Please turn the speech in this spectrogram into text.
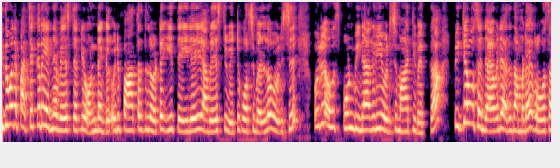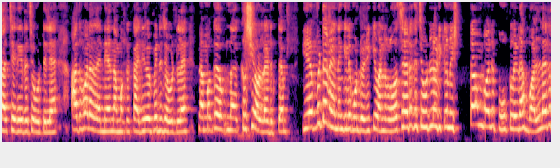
ഇതുപോലെ പച്ചക്കറി അരിഞ്ഞ വേസ്റ്റൊക്കെ ഉണ്ടെങ്കിൽ ഒരു പാത്രത്തിലോട്ട് ഈ തേയിലയും ആ വേസ്റ്റ് വിട്ട് കുറച്ച് വെള്ളം ഒഴിച്ച് ഒരു സ്പൂൺ വിനാഗിരി ഒഴിച്ച് മാറ്റി വെക്കുക. പിറ്റേ ദിവസം രാവിലെ അത് നമ്മുടെ റോസാ ചെടിയുടെ ചുവട്ടിൽ അതുപോലെ തന്നെ നമുക്ക് കരിവേപ്പിന്റെ ചുവട്ടിൽ നമുക്ക് കൃഷിയുള്ളിടത്ത് എവിടെ വേണമെങ്കിലും കൊണ്ട് ഒഴിക്കുവാണ്. റോസയുടെ ഒക്കെ ചുവട്ടിൽ ഒഴിക്കണം ഇഷ്ടം. പോലെ പൂക്കളിടാൻ വളരെ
